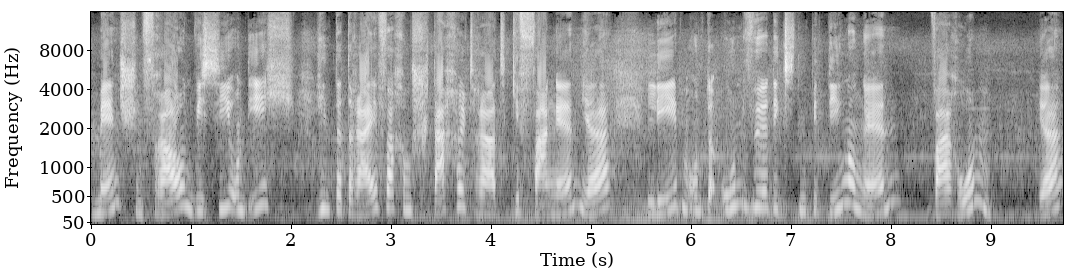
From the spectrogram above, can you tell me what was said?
Menschen, Frauen wie Sie und ich, hinter dreifachem Stacheldraht gefangen, ja, leben unter unwürdigsten Bedingungen. Warum? Ja?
